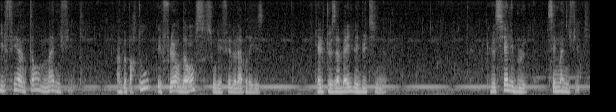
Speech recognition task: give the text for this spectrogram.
Il fait un temps magnifique. Un peu partout, des fleurs dansent sous l'effet de la brise. Quelques abeilles les butinent. Le ciel est bleu, c'est magnifique.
